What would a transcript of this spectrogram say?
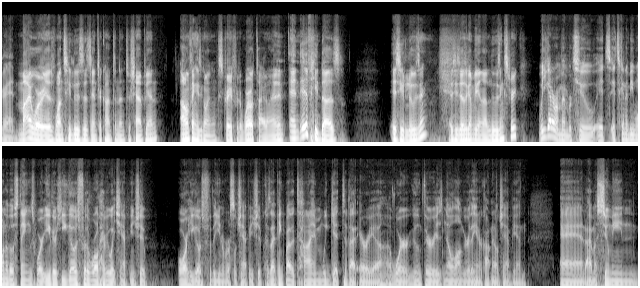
And My worry is once he loses Intercontinental Champion, I don't think he's going straight for the world title. And and if he does, is he losing? Is he just gonna be in a losing streak? Well, you got to remember too. It's it's going to be one of those things where either he goes for the World Heavyweight Championship, or he goes for the Universal Championship. Because I think by the time we get to that area of where Gunther is no longer the Intercontinental Champion, and I'm assuming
